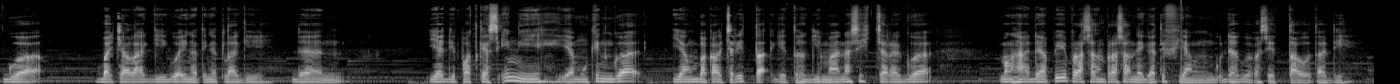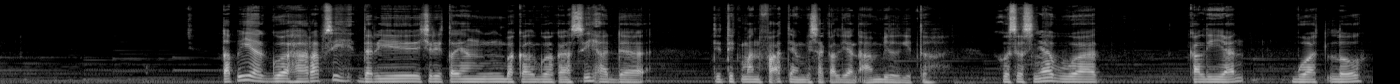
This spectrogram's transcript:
gue baca lagi gue ingat-ingat lagi. Dan ya di podcast ini ya mungkin gue yang bakal cerita gitu gimana sih cara gue menghadapi perasaan-perasaan negatif yang udah gue kasih tahu tadi. Tapi ya gue harap sih dari cerita yang bakal gue kasih ada titik manfaat yang bisa kalian ambil gitu. Khususnya buat kalian, buat lo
